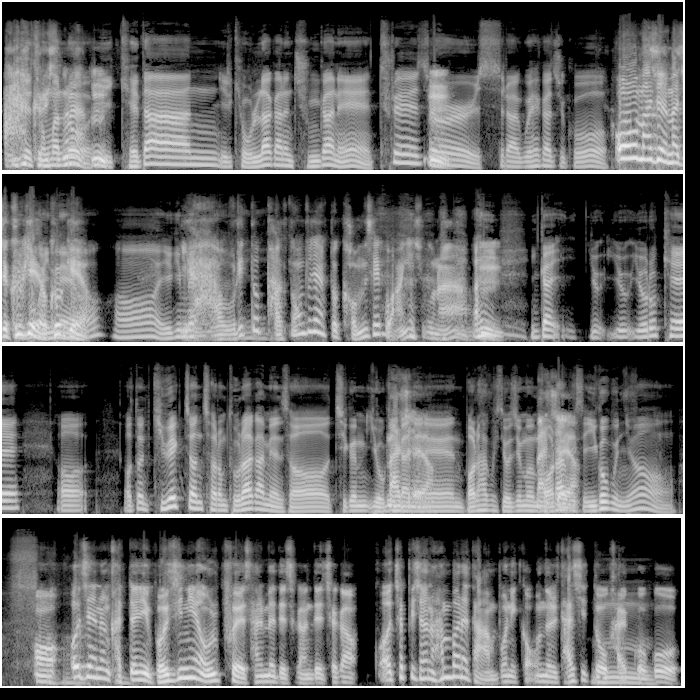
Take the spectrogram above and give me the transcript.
아, 근데. 정말로 음. 이 계단 이렇게 올라가는 중간에 Treasures라고 해가지고 어, 맞아요, 맞아요. 그게요, 그게요. 어, 여기 몇- 이야, 우리 또 박동 부장님 또 검색 왕이시구나. 아니, 음. 그러니까 요, 요 요렇게 어 어떤 기획전처럼 돌아가면서 지금 여기 맞아요. 가면은 뭘 하고 있어 요즘은 뭘 맞아요. 하고 있어 이거군요. 어, 어제는 갔더니 버지니아 울프의 삶에 대해서 갔는데 제가 어차피 저는 한 번에 다 안 보니까 오늘 다시 또갈 음. 거고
